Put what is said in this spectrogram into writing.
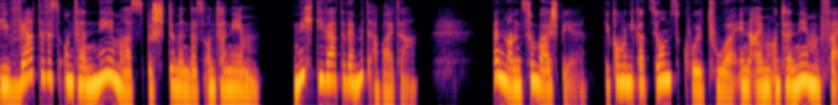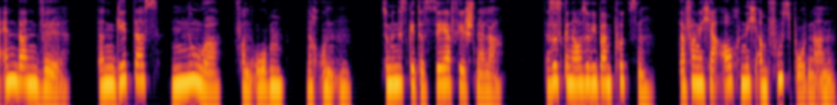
Die Werte des Unternehmers bestimmen das Unternehmen, nicht die Werte der Mitarbeiter. Wenn man zum Beispiel die Kommunikationskultur in einem Unternehmen verändern will, dann geht das nur von oben nach unten. Zumindest geht das sehr viel schneller. Das ist genauso wie beim Putzen. Da fange ich ja auch nicht am Fußboden an,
